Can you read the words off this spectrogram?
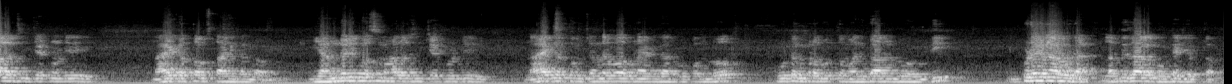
ఆలోచించేటువంటి నాయకత్వం స్థానికంగా ఉంది. మీ అందరి కోసం ఆలోచించేటువంటి నాయకత్వం చంద్రబాబు నాయుడు గారి రూపంలో కూటమి ప్రభుత్వం అధికారంలో ఉంది. ఇప్పుడైనా కూడా లబ్ధిదారులకు ఒకటే చెప్తాము.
